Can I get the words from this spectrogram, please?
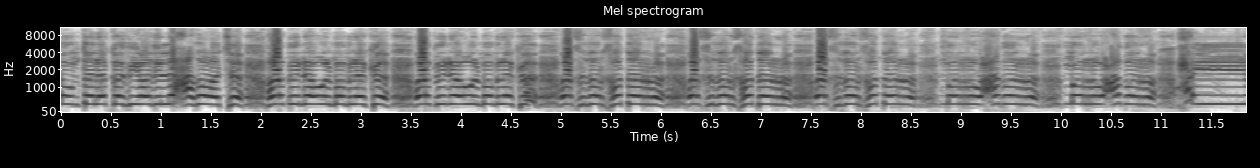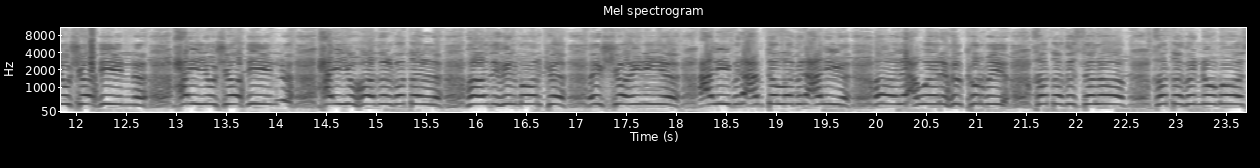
انطلق في هذه اللحظات. أبناء المملكة. أبناء المملكة. اخضر خطر. اخضر خطر. اخضر خطر. مر وعبر مر وعبر حي شاهين حي شاهين حي هذا البطل هذه الماركة الشاهينية علي بن عبد الله بن علي آل عويره الكربي خطف السلام خطف النوماس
